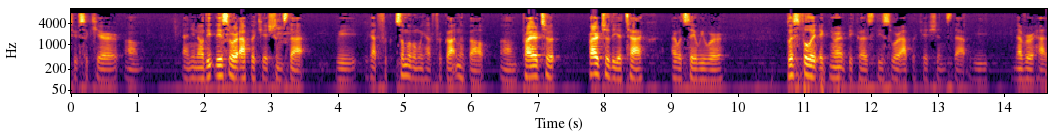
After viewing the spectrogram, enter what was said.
to secure, um, and you know th- these were applications that we, we had for, some of them we had forgotten about um, prior to prior to the attack. I would say we were blissfully ignorant because these were applications that we never had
